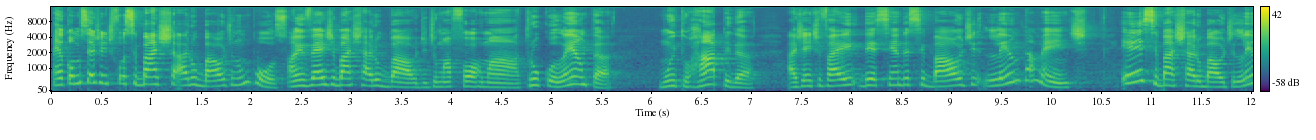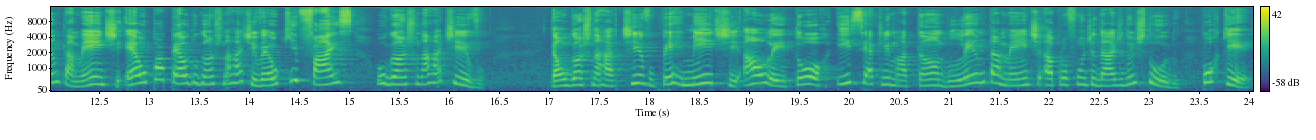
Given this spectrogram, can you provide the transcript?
É como se a gente fosse baixar o balde num poço. Ao invés de baixar o balde de uma forma truculenta, muito rápida, a gente vai descendo esse balde lentamente. Esse baixar o balde lentamente é o papel do gancho narrativo, é o que faz o gancho narrativo. Então, o gancho narrativo permite ao leitor ir se aclimatando lentamente à profundidade do estudo. Por quê?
